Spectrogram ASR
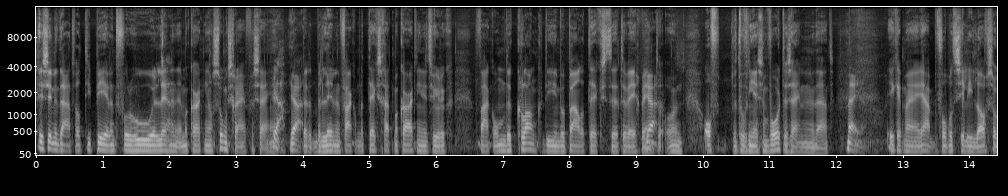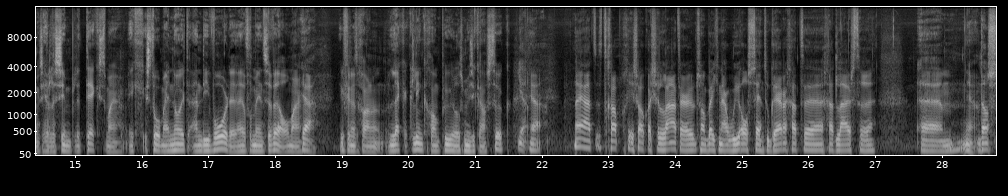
is inderdaad wel typerend voor hoe eh, Lennon en McCartney als songschrijvers zijn. Ja. Ja. Bij, bij Lennon vaak om de tekst gaat McCartney natuurlijk vaak om de klank die een bepaalde tekst teweeg brengt. Of, het hoeft niet eens een woord te zijn inderdaad. Nee. Ik heb mij, ja, bijvoorbeeld Silly Love Songs, een hele simpele tekst, maar ik stoor mij nooit aan die woorden. Heel veel mensen wel, maar Ja. Ik vind het gewoon een lekker klinken, gewoon puur als muzikaal stuk. ja. Ja. Nou ja, het, het grappige is ook als je later zo'n beetje naar We All Stand Together gaat, eh, gaat luisteren. Ehm, Ja. dan is,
